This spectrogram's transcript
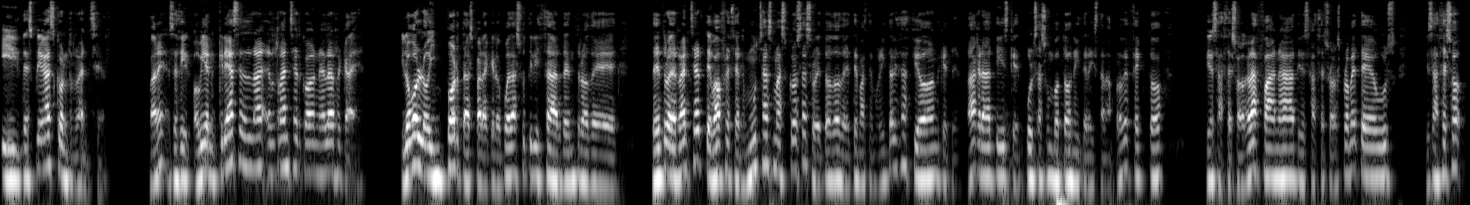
y despliegas con Rancher, ¿vale? Es decir, o bien creas el, el Rancher con el RKE y luego lo importas para que lo puedas utilizar dentro de, dentro de Rancher, te va a ofrecer muchas más cosas, sobre todo de temas de monitorización, que te da gratis, que pulsas un botón y te la instala por defecto, tienes acceso al Grafana, tienes acceso a los Prometheus, tienes acceso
